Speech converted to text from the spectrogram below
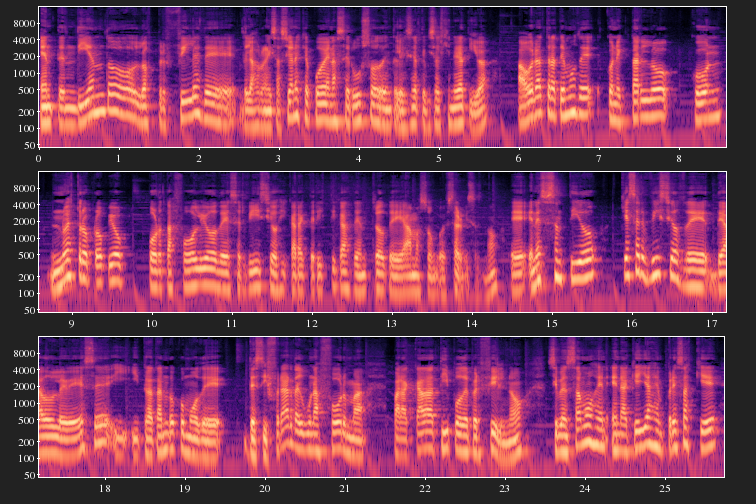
entendiendo los perfiles de, de las organizaciones que pueden hacer uso de inteligencia artificial generativa, ahora tratemos de conectarlo con nuestro propio portafolio de servicios y características dentro de Amazon Web Services, ¿no? Eh, en ese sentido, ¿qué servicios de, AWS y, tratando como de descifrar de alguna forma para cada tipo de perfil, ¿no? Si pensamos en, aquellas empresas que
